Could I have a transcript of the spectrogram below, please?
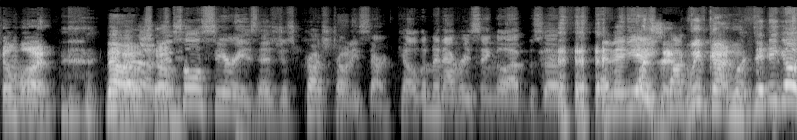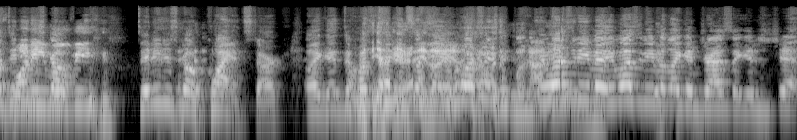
come on No, You know, no, so- this whole series has just crushed Tony Stark, killed him in every single episode, and then yeah, he Listen, we've gotten What- didn't he go? Did he 20 just go? movie Did he just go quiet, Stark? Like it wasn't, Yeah, he yeah, just- he's like, it yeah, wasn't, fuck it wasn't even, he wasn't even like addressing his shit.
